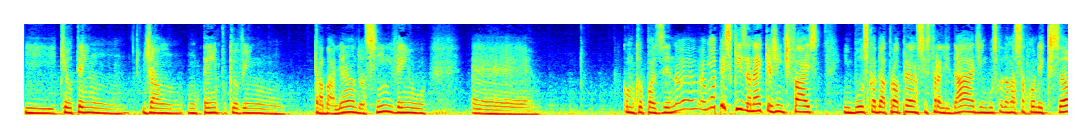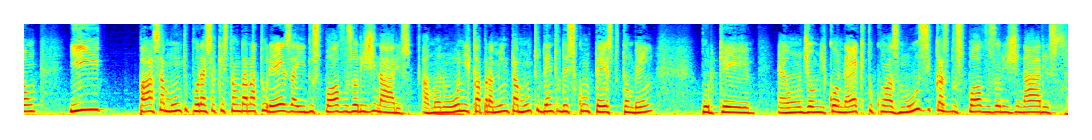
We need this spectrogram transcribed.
e que eu tenho já um, um tempo que eu venho trabalhando assim, venho. É, como que eu posso dizer? É uma pesquisa né, que a gente faz em busca da própria ancestralidade, em busca da nossa conexão e passa muito por essa questão da natureza e dos povos originários. A Mano Única, para mim, está muito dentro desse contexto também, porque é onde eu me conecto com as músicas dos povos originários, Sim.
